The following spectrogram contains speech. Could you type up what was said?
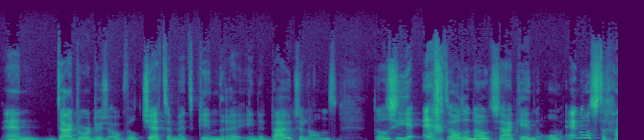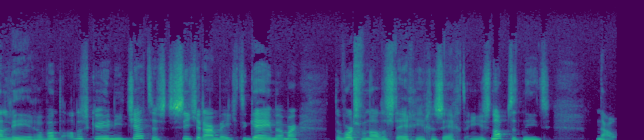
en daardoor dus ook wil chatten met kinderen in het buitenland, dan zie je echt wel de noodzaak in om Engels te gaan leren. Want anders kun je niet chatten. Dus zit je daar een beetje te gamen, maar er wordt van alles tegen je gezegd en je snapt het niet. Nou,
